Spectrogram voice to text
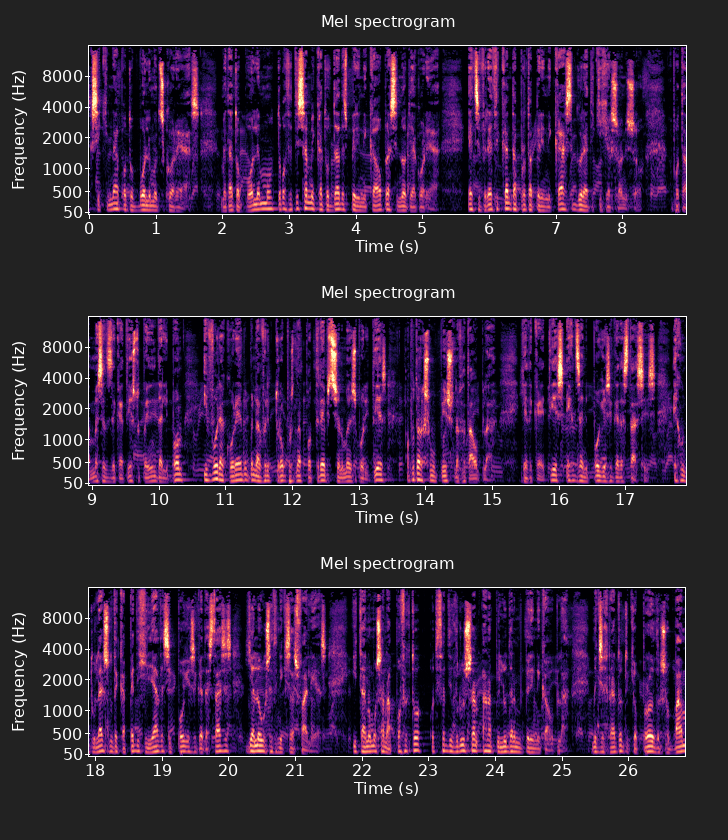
ξεκινά από τον πόλεμο της Κορέας. Μετά τον πόλεμο, τοποθετήσαμε εκατοντάδες πυρηνικά όπλα στη Νότια Κορέα. Έτσι βρέθηκαν τα πρώτα πυρηνικά στην Κορεατική Χερσόνησο. Από τα μέσα της δεκαετίας του 50, λοιπόν, η Βόρεια Κορέα έπρεπε να βρει τρόπους να αποτρέψει τις ΗΠΑ από το να χρησιμοποιήσουν αυτά τα όπλα. Για δεκαετίες έχτιζαν υπόγειες εγκαταστάσεις. Έχουν τουλάχιστον 15.000 υπόγειες εγκαταστάσεις για λόγους εθνικής ασφάλειας. Ήταν όμως αναπόφευκτο ότι θα αντιδρούσαν αν απειλούνταν με πυρηνικά όπλα. Μην ξεχνάτε ότι και ο πρόεδρος Ομπάμα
